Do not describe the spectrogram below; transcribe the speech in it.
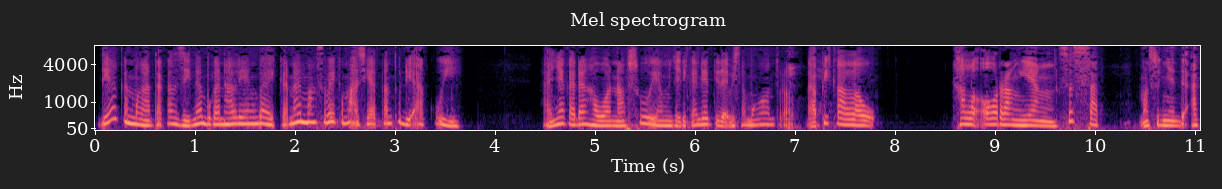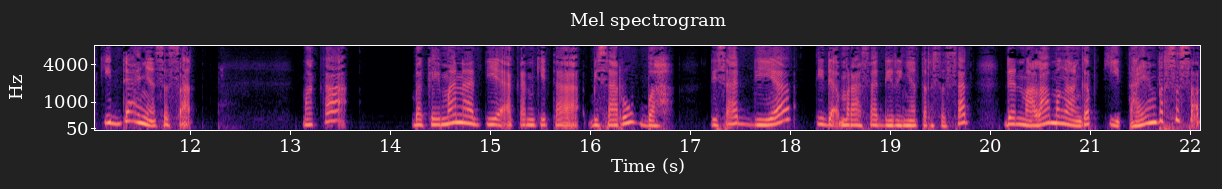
dia akan mengatakan zina bukan hal yang baik karena memang sebenarnya kemaksiatan itu diakui. Hanya kadang hawa nafsu yang menjadikan dia tidak bisa mengontrol. Tapi kalau kalau orang yang sesat, maksudnya akidahnya sesat, maka bagaimana dia akan kita bisa rubah di saat dia tidak merasa dirinya tersesat dan malah menganggap kita yang tersesat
